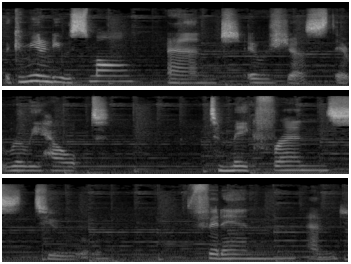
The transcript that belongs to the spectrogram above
The community was small, and it was just it really helped to make friends to fit in and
